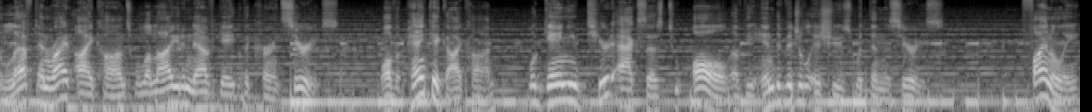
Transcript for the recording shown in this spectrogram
The left and right icons will allow you to navigate the current series, while the pancake icon will gain you tiered access to all of the individual issues within the series. Finally,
